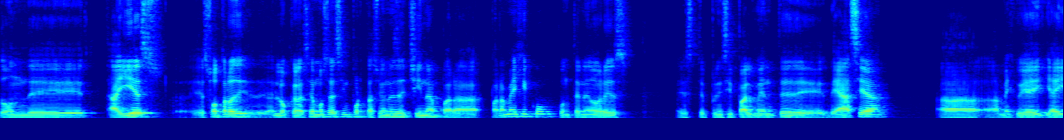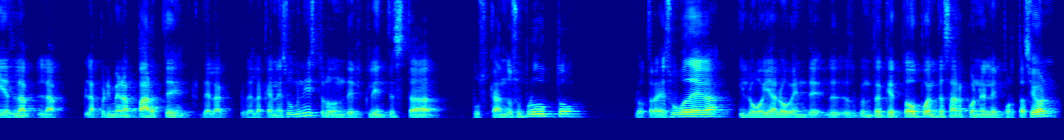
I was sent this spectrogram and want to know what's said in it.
donde ahí es, es otra, lo que hacemos es importaciones de China para, para México, contenedores este, principalmente de, de Asia, a, México y ahí, es la, la, primera parte de la, de la, cadena de suministro, donde el cliente está buscando su producto, lo trae a su bodega y luego ya lo vende. Les cuenta que todo puede empezar con la importación.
